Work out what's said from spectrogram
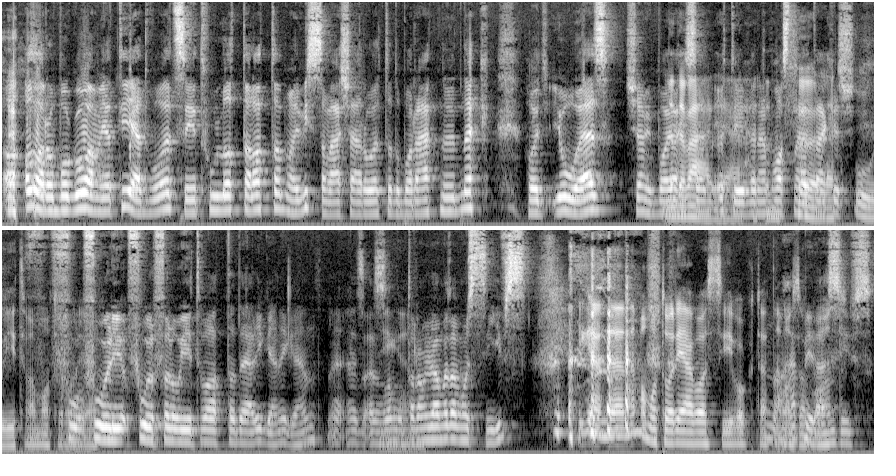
A, az a robogó, ami a tied volt, széthullott alattad, majd visszavásároltad a barátnődnek, hogy jó ez, semmi baj, de, de öt éve nem használták, és újítva motor. Full, full, felújítva adtad el, igen, igen. Ez, ez igen. a motor, amivel most szívsz. Igen, de nem a motorjával szívok, tehát Na, nem hát az a gond. szívsz?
